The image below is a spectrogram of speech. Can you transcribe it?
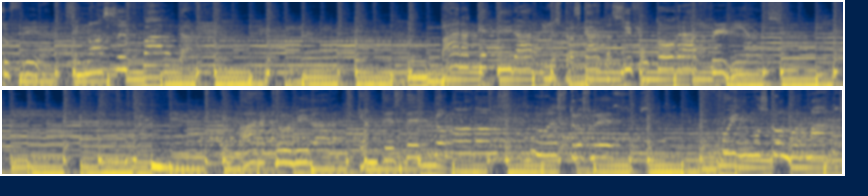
Sufrir si no hace falta? ¿Para qué tirar nuestras cartas y fotografías? ¿Para qué olvidar que antes de todos nuestros besos fuimos como hermanos,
